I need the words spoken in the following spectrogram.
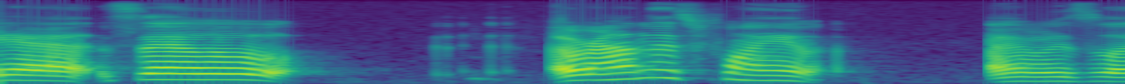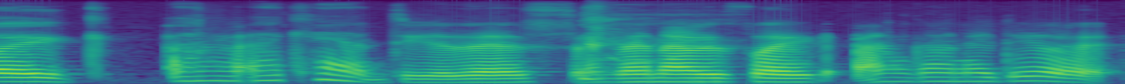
Yeah. So around this point, I was like, "Um, I can't do this. And then I was like, I'm going to do it.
